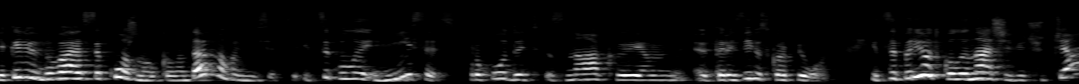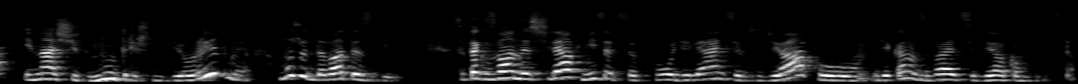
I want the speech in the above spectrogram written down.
який відбувається кожного календарного місяця, і це коли місяць проходить знаки Терезів і Скорпіона. І це період, коли наші відчуття і наші внутрішні біоритми можуть давати збій. Це так званий шлях місяця по ділянці в зодіаку, яка називається Віакамбуста.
